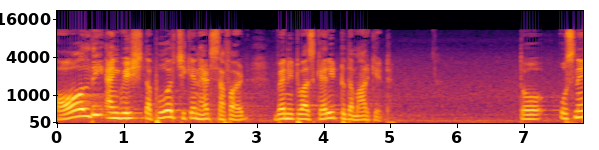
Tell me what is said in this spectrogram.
all the anguish the poor chicken had suffered when it was carried to the market. तो उसने,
